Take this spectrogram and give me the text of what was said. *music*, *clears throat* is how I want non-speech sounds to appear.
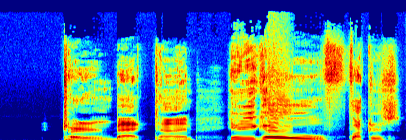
Turn Back Time. Here you go, fuckers.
